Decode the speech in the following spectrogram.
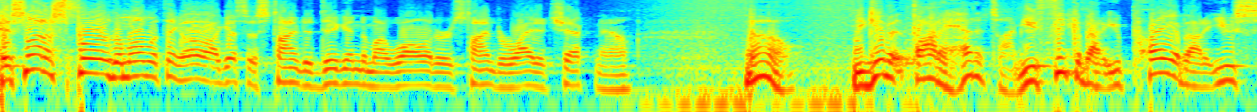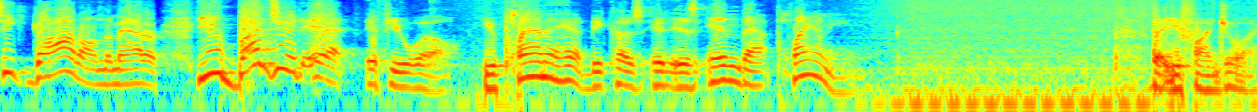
It It's not a spur of the moment thing, oh, I guess it's time to dig into my wallet or it's time to write a check now. No. You give it thought ahead of time. You think about it. You pray about it. You seek God on the matter. You budget it, if you will. You plan ahead because it is in that planning that you find joy.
